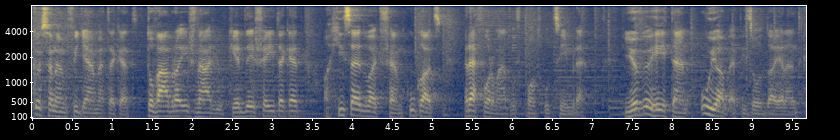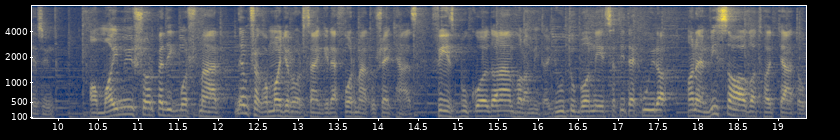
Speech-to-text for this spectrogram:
Köszönöm figyelmeteket! Továbbra is várjuk kérdéseiteket a hiszed vagy sem kukac református.hu címre. Jövő héten újabb epizóddal jelentkezünk. A mai műsor pedig most már nem csak a Magyarországi Református Egyház Facebook oldalán, valamint a Youtube-on nézhetitek újra, hanem visszahallgathatjátok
